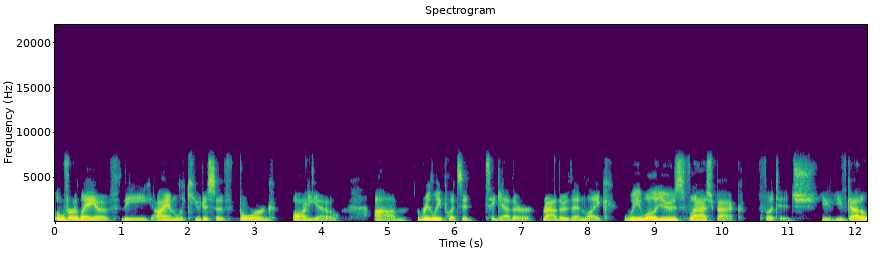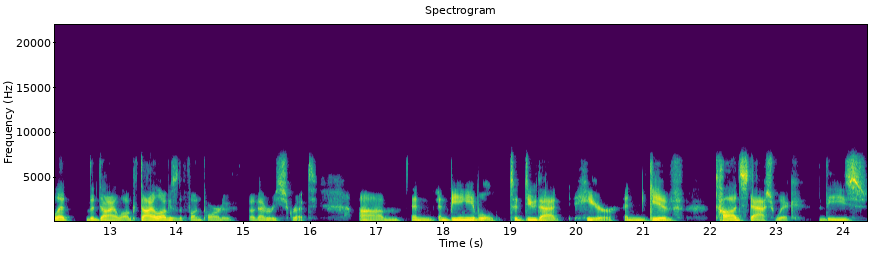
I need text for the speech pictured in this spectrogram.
overlay of the I am Locutus of Borg audio um, really puts it together rather than like we will use flashback footage. You, you've got to let the dialogue. Dialogue is the fun part of of every script um, and and being able to do that here and give Todd Stashwick these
